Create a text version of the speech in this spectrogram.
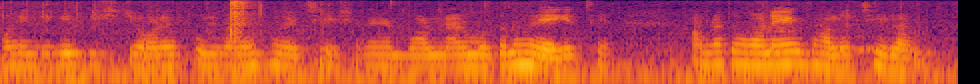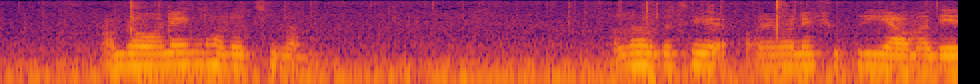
অনেক দিকে বৃষ্টি অনেক পরিমাণে হয়েছে, সেখানে বন্যার মতন হয়ে গেছে। আমরা তো অনেক ভালো ছিলাম। আমরা অনেক ভালো ছিলাম। আল্লাহর কাছে অনেক অনেক শুক্রিয়া আমাদের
